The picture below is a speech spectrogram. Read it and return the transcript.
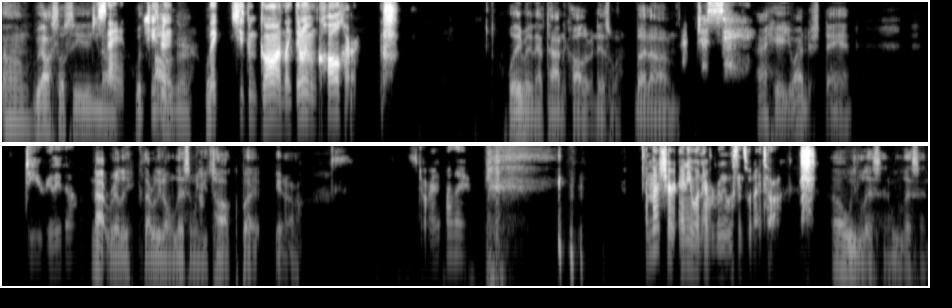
Um, we also see you Just know saying. with She's been, Like, she's been gone. Like, they don't even call her. well, they really didn't have time to call her in this one, but um, Just saying. I hear you. I understand. Do you really, though? Not really, because I really don't listen when you talk, but you know. Story of my life. I'm not sure anyone ever really listens when I talk. Oh, we listen. We listen.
